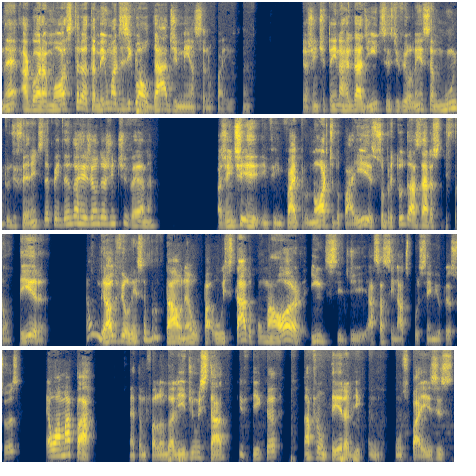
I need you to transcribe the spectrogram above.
né? Agora, mostra também uma desigualdade imensa no país, né? A gente tem, na realidade, índices de violência muito diferentes dependendo da região onde a gente estiver, né? A gente, enfim, vai para o norte do país, sobretudo das áreas de fronteira, é um grau de violência brutal, né? O, o estado com maior índice de assassinatos por 100 mil pessoas é o Amapá. Né? Estamos falando ali de um estado que fica na fronteira ali com, com os países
